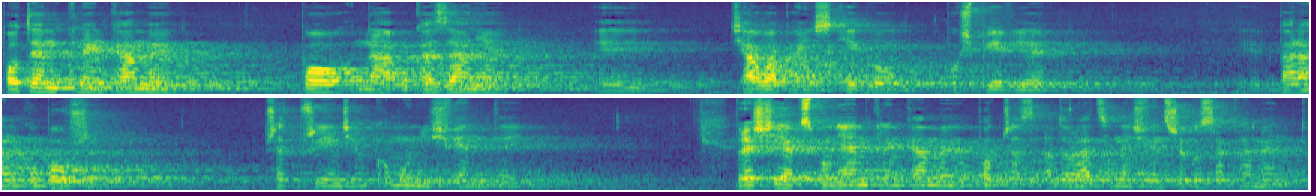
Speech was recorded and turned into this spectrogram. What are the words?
Potem klękamy po, na ukazanie y, ciała Pańskiego po śpiewie y, Baranku Boży przed przyjęciem Komunii Świętej. Wreszcie, jak wspomniałem, klękamy podczas adoracji Najświętszego Sakramentu.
